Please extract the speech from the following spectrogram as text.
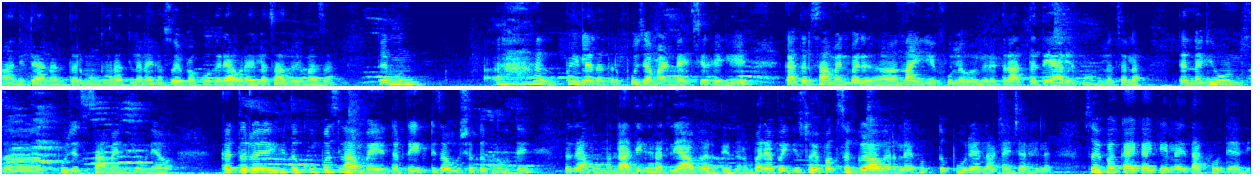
आणि त्यानंतर मग घरातलं नाही का स्वयंपाक वगैरे आवरायला चालू आहे माझा. तर मग पहिल्यांदा तर पूजा मांडायची राहिली आहे. का तर सामान बरं नाही नाहीये फुलं वगैरे. तर आता ते आले म्हणलं चला त्यांना घेऊन पूजेचं सामान घेऊन यावं. का तर इथं खूपच लांब आहे तर ते एकटी जाऊ शकत नव्हते. तर त्यामुळे म्हणलं आधी घरातली आवरते. तर बऱ्यापैकी स्वयंपाक सगळं आवरलाय फक्त पुऱ्या लाटायच्या राहिल्या. स्वयंपाक काय काय केलाय दाखवते आधी.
